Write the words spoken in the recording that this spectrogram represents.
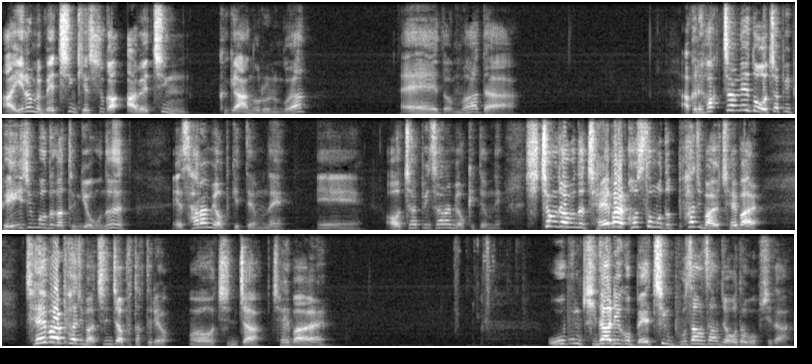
아 이러면 매칭 개수가 아 매칭 그게 안 오르는 거야? 에이 너무하다. 아 그래 확장해도 어차피 베이직 모드 같은 경우는 예, 사람이 없기 때문에 예 어차피 사람이 없기 때문에. 시청자분들 제발 커스텀 모드 파지 마요 제발. 제발 파지 마 진짜 부탁드려 어 진짜 제발. 5분 기다리고 매칭 보상 상자 얻어봅시다.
